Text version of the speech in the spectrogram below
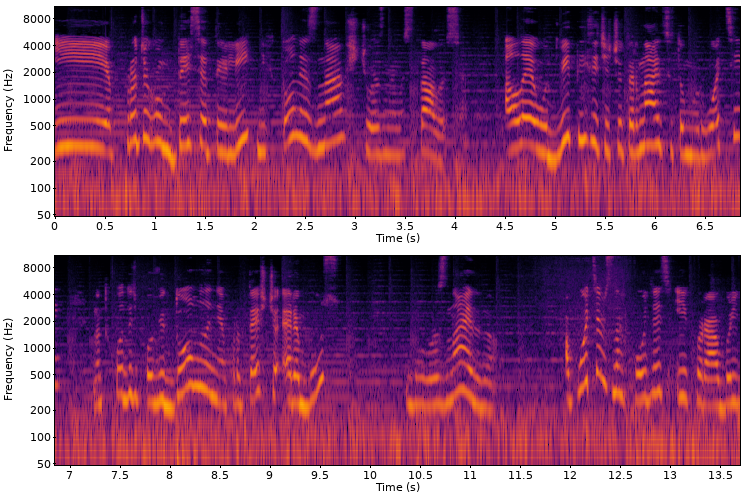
І протягом десятиліть ніхто не знав, що з ними сталося. Але у 2014 році надходить повідомлення про те, що Еребус було знайдено. А потім знаходять і корабль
